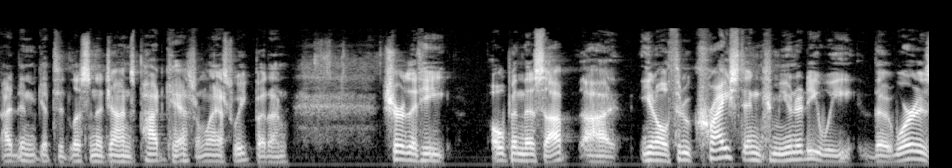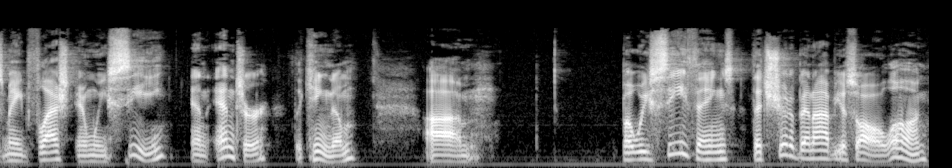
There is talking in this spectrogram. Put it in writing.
I didn't get to listen to John's podcast from last week, but I'm sure that he opened this up. Uh, you know, through Christ and community, we the Word is made flesh, and we see and enter the kingdom. Um, but we see things that should have been obvious all along,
